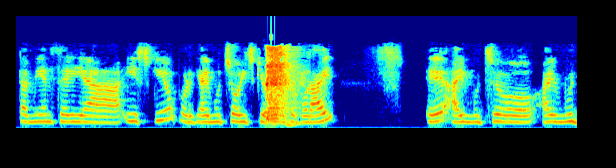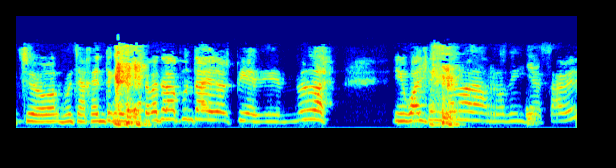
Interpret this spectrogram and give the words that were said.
también sería isquio, porque hay mucho isquio por ahí. Eh, hay mucho, hay mucho, mucha gente que dice, tócate la punta de los pies y igual te a las rodillas, ¿sabes?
